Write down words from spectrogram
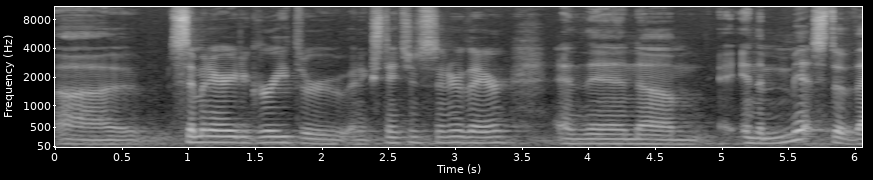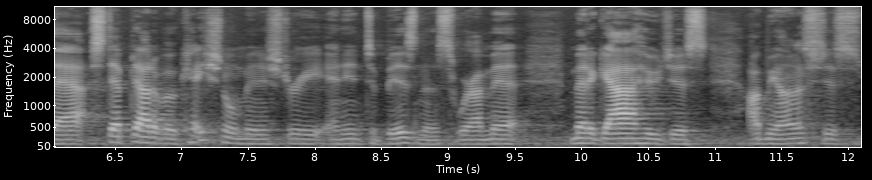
uh, seminary degree through an extension center there. And then um, in the midst of that, stepped out of vocational ministry and into business where I met met a guy who just, I'll be honest, just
